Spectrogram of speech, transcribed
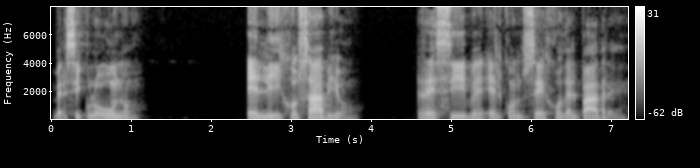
versículo 1. El hijo sabio recibe el consejo del Padre.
